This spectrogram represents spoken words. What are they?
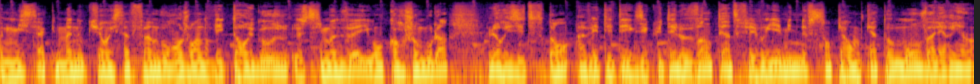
Misak Manoukian et sa femme vont rejoindre Victor Hugo, Simone Veil ou encore Jean Moulin. Le résistant avait été exécuté le 21 février 1944 au Mont Valérien.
